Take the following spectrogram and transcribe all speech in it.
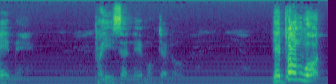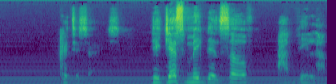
Amen. Praise the name of the Lord. They don't what? Criticize. They just make themselves available.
